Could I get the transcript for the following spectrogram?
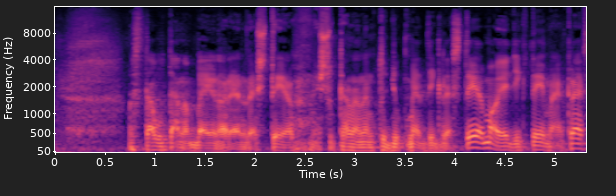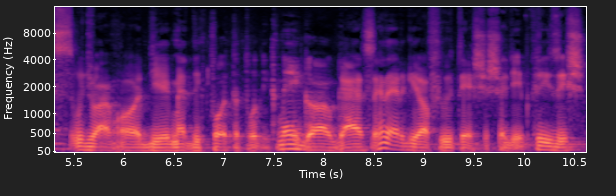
Aztán utána bejön a rendes tél, és utána nem tudjuk, meddig lesz tél. Ma egyik témánk lesz, úgy van, hogy meddig folytatódik még a gáz, energia, fűtés és egyéb krízis.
